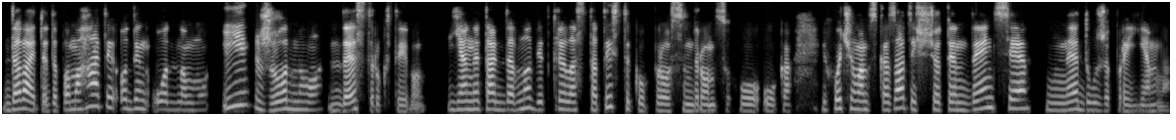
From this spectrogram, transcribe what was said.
Давайте допомагати один одному і жодного деструктиву. Я не так давно відкрила статистику про синдром сухого ока, і хочу вам сказати, що тенденція не дуже приємна.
